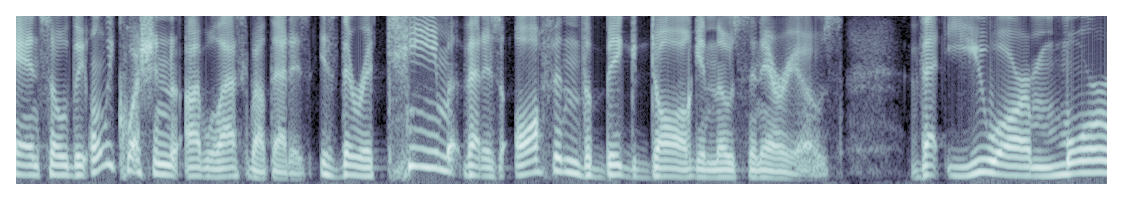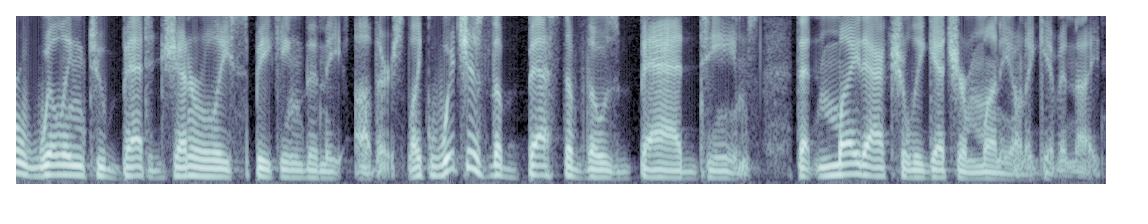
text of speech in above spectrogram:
And so the only question I will ask about that is Is there a team that is often the big dog in those scenarios that you are more willing to bet, generally speaking, than the others? Like, which is the best of those bad teams that might actually get your money on a given night?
